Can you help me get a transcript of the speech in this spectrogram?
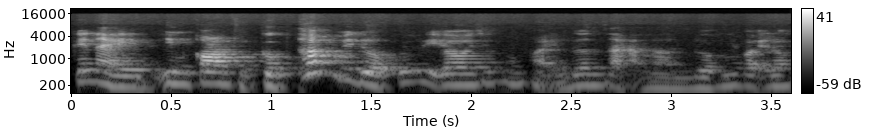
cái này income phải cực thấp mới được quý vị ơi chứ không phải đơn giản là được như vậy đâu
